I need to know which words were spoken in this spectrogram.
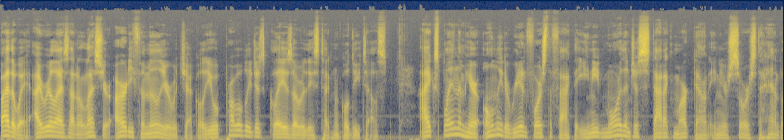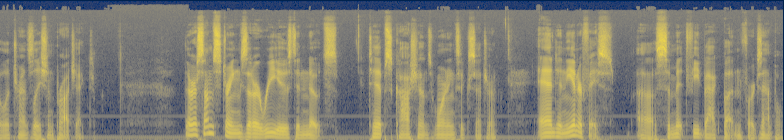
By the way, I realize that unless you're already familiar with Jekyll, you will probably just glaze over these technical details. I explain them here only to reinforce the fact that you need more than just static markdown in your source to handle a translation project. There are some strings that are reused in notes, tips, cautions, warnings, etc., and in the interface, a submit feedback button, for example.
